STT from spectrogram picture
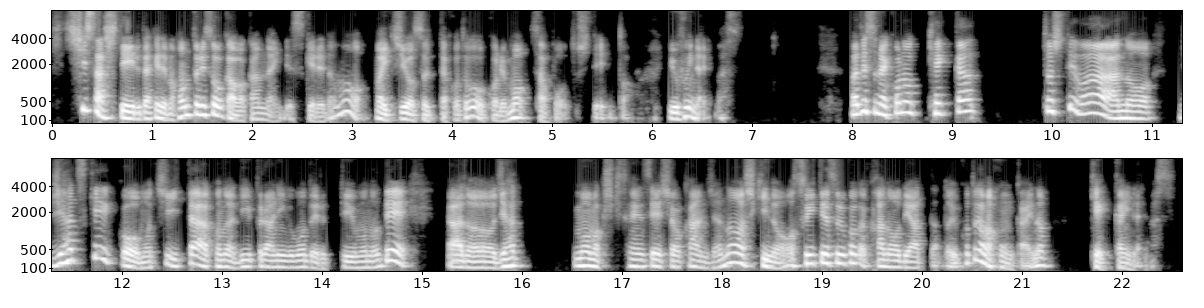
示唆しているだけで、まあ、本当にそうかはわかんないんですけれども、まあ、一応そういったことをこれもサポートしているというふうになります。まあ、ですね、この結果としては、あの、自発傾向を用いた、このディープラーニングモデルっていうもので、あの、自発、網膜色素変性症患者の色能を推定することが可能であったということが、まあ、今回の結果になります。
